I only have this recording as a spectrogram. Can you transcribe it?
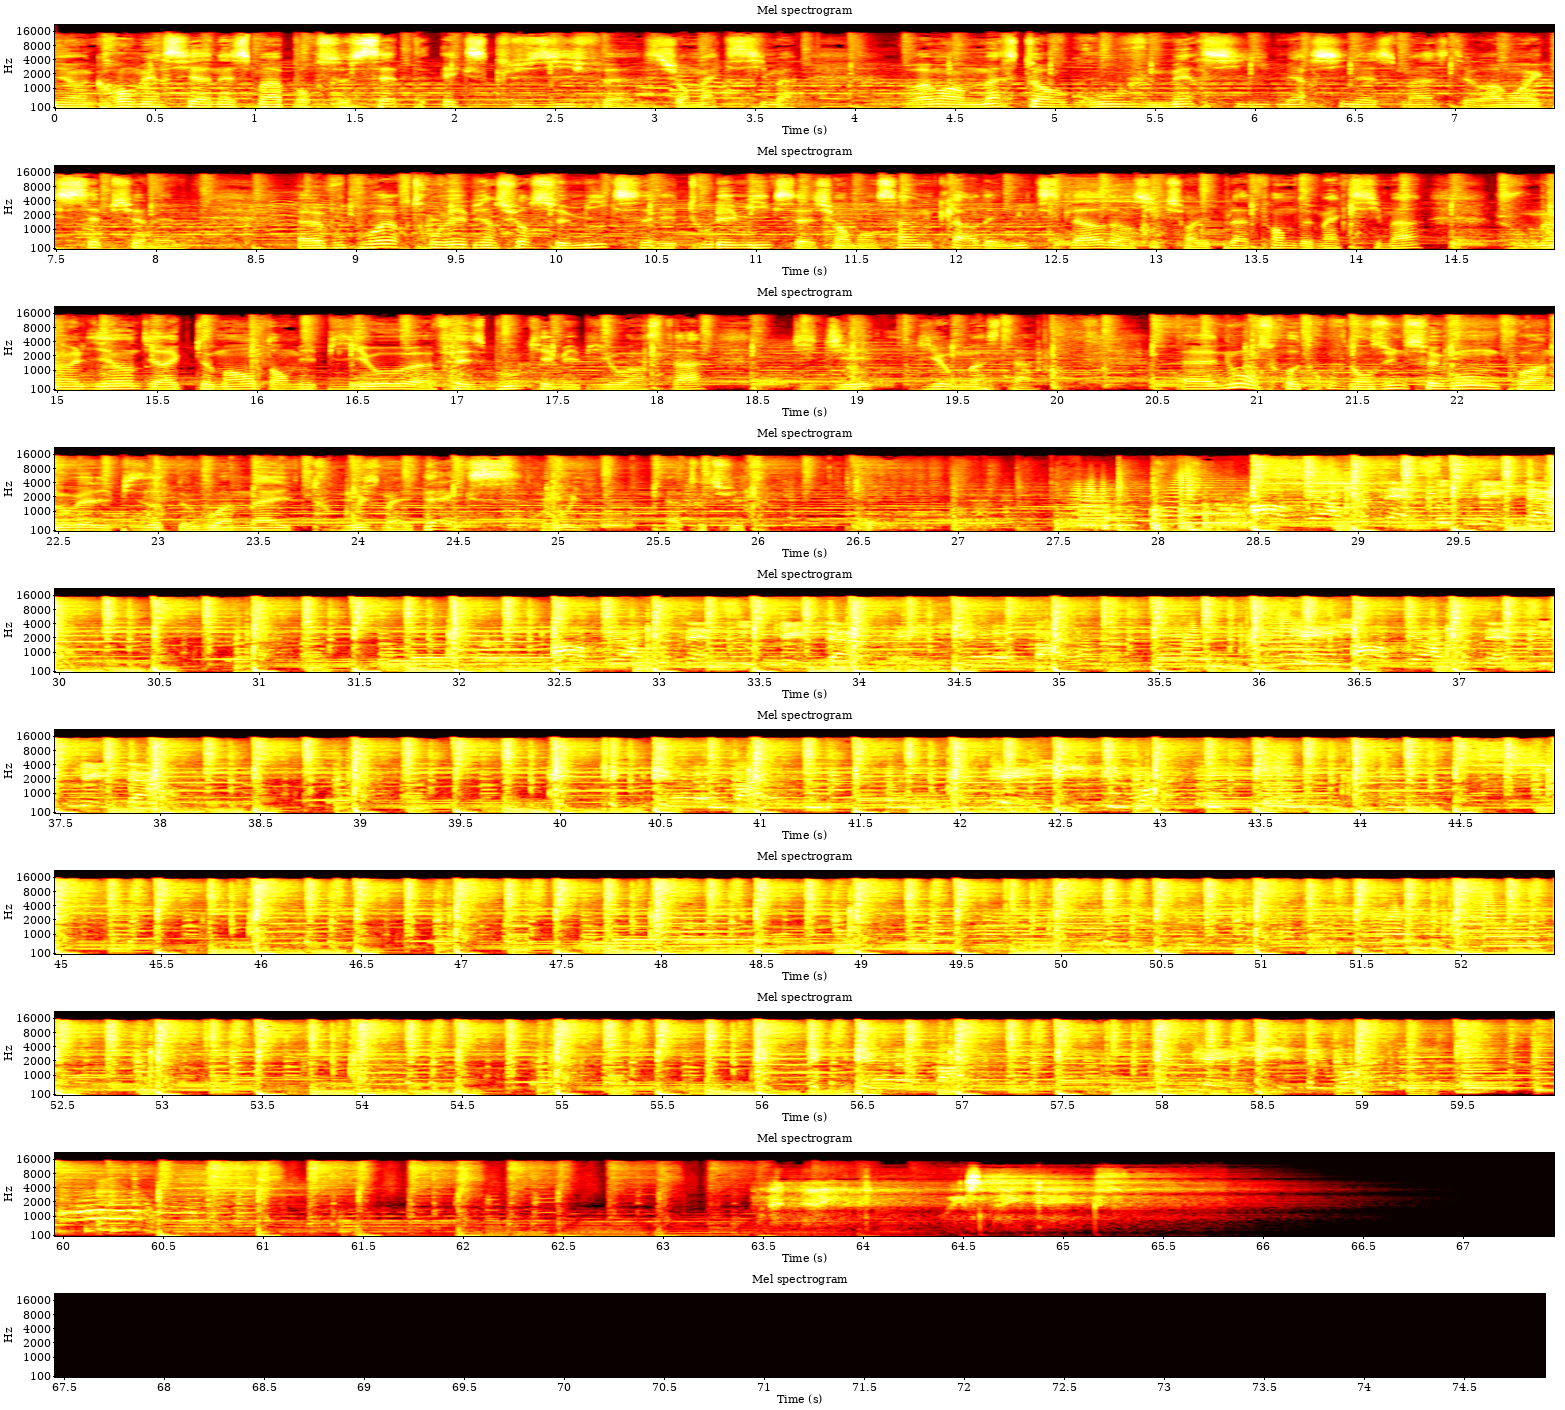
Un grand merci à Nesma pour ce set exclusif euh, sur Maxima. Vraiment un master groove, merci, merci Nesma, c'était vraiment exceptionnel. Euh, vous pourrez retrouver bien sûr ce mix et tous les mix sur mon SoundCloud et Mixcloud ainsi que sur les plateformes de Maxima. Je vous mets un lien directement dans mes bios euh, Facebook et mes bios Insta, DJ Guillaume Mosta. Euh, nous on se retrouve dans une seconde pour un nouvel épisode de One Night with My Dex. Et oui, à tout de suite.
